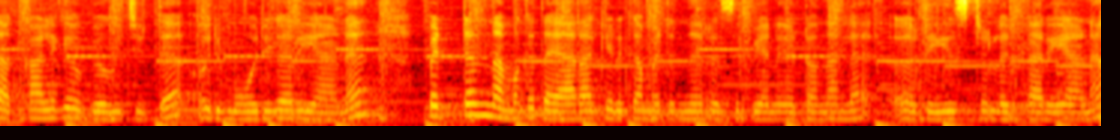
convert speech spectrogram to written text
തക്കാളിക്ക ഉപയോഗിച്ചിട്ട് ഒരു മോരുകറിയാണ്. പെട്ടെന്ന് നമുക്ക് തയ്യാറാക്കിയെടുക്കാൻ പറ്റുന്ന റെസിപ്പിയാണ് കേട്ടോ. നല്ല ടേസ്റ്റുള്ളൊരു കറിയാണ്.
